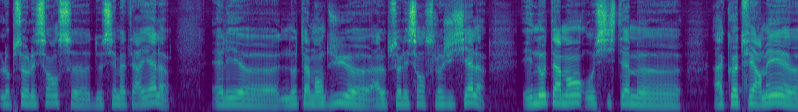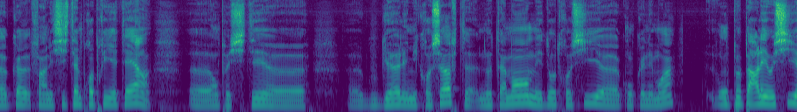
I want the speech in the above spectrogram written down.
l'obsolescence euh, de ces matériels, elle est euh, notamment due euh, à l'obsolescence logicielle et notamment au système euh, à code fermé, enfin les systèmes propriétaires. On peut citer Google et Microsoft notamment, mais d'autres aussi qu'on connaît moins. On peut parler aussi,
